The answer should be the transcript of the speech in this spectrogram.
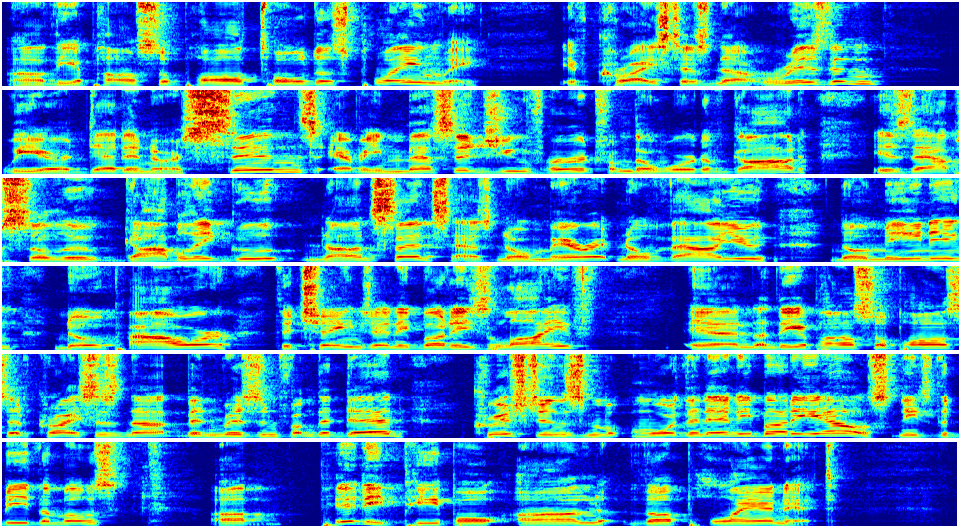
Uh, the Apostle Paul told us plainly if Christ has not risen, we are dead in our sins. Every message you've heard from the Word of God is absolute gobbledygook, nonsense, has no merit, no value, no meaning, no power to change anybody's life. And the Apostle Paul said, Christ has not been risen from the dead. Christians, more than anybody else, needs to be the most uh, pitied people on the planet.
